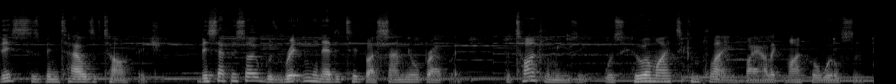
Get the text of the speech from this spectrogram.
This has been Tales of Tarthage. This episode was written and edited by Samuel Bradley. The title music was Who Am I to Complain by Alec Michael Wilson.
